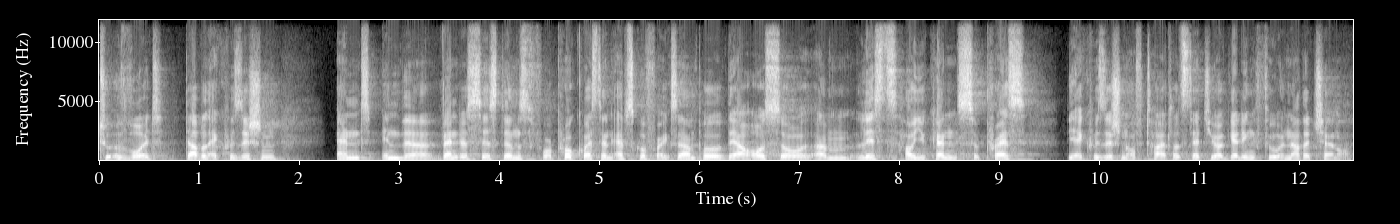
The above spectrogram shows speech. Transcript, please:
to avoid double acquisition and in the vendor systems for ProQuest and EBSCO, for example, there are also um, lists how you can suppress the acquisition of titles that you are getting through another channel.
